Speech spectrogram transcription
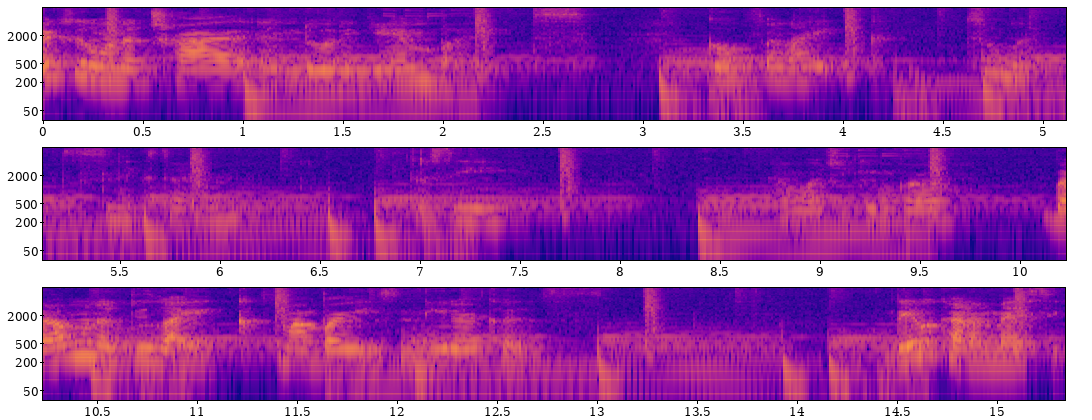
Actually want to try and do it again, but go for like two months next time to see how much you can grow. But I want to do like my braids neater because they were kind of messy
